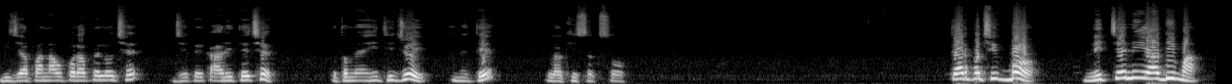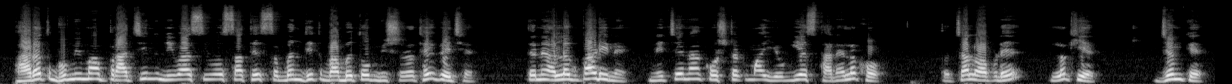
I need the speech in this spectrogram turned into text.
બીજા પાના ઉપર આપેલો છે. જે કંઈક આ રીતે છે, તો તમે અહીંથી જોઈ અને તે લખી શકશો. ત્યાર પછી બ, નીચેની યાદીમાં ભારત ભૂમિમાં પ્રાચીન નિવાસીઓ સાથે સંબંધિત બાબતો મિશ્ર થઈ ગઈ છે. તેને અલગ પાડીને નીચેના કોષ્ટકમાં યોગ્ય સ્થાને લખો. તો ચાલો આપણે લખીએ. જેમ કે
